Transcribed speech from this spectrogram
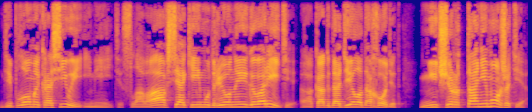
Дипломы красивые имеете, слова всякие мудреные говорите, а когда дело доходит, ни черта не можете.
